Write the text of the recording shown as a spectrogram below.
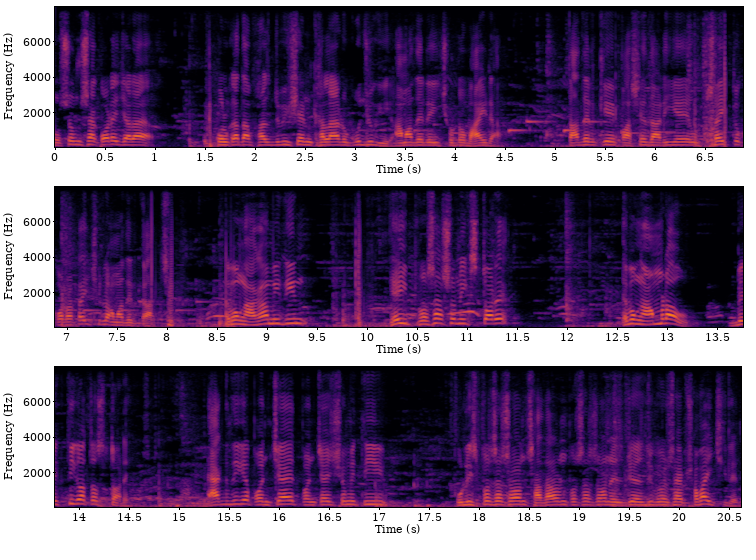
প্রশংসা করে যারা কলকাতা ফার্স্ট ডিভিশন খেলার উপযোগী, আমাদের এই ছোট ভাইরা, তাদেরকে পাশে দাঁড়িয়ে উৎসাহিত করাটাই ছিল আমাদের কাজ। এবং আগামী দিন এই প্রশাসনিক স্তরে, এবং আমরাও ব্যক্তিগত স্তরে। একদিকে পঞ্চায়েত পঞ্চায়েত সমিতি, পুলিশ প্রশাসন, সাধারণ প্রশাসন, এসডিও, এসডিপিও সাহেব সবাই ছিলেন।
